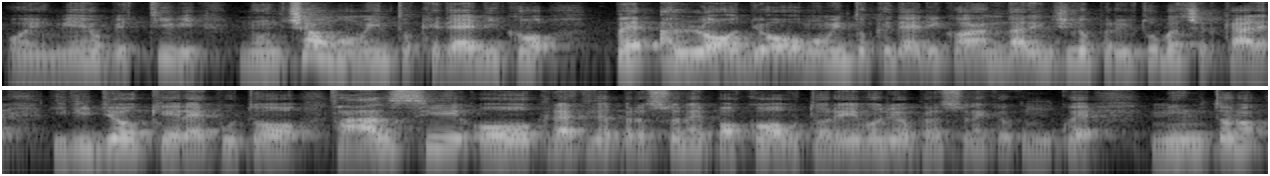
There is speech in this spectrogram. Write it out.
o ai miei obiettivi. Non c'è un momento che dedico all'odio, o un momento che dedico ad andare in giro per YouTube a cercare i video che reputo falsi o creati da persone poco autorevoli o persone che comunque mentono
